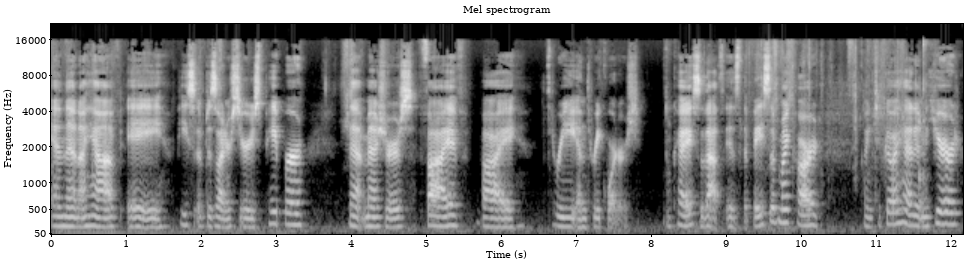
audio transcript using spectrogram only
And then I have a piece of designer series paper that measures five by three and three quarters. Okay, so that is the base of my card. I'm going to go ahead and adhere,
